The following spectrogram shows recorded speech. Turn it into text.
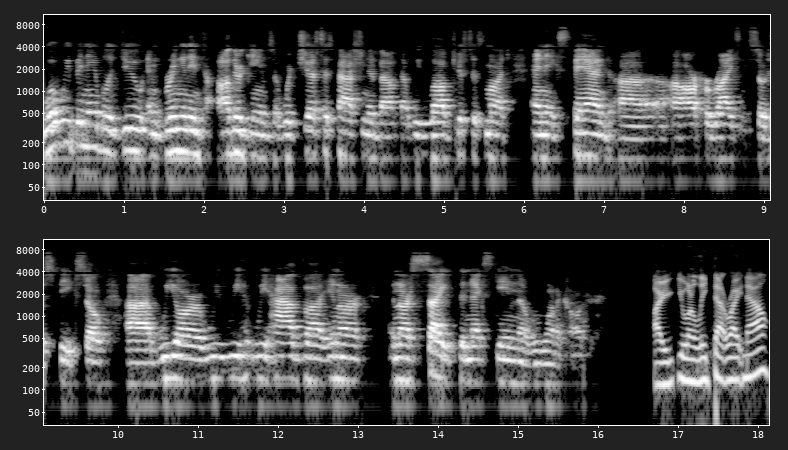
what we've been able to do and bring it into other games that we're just as passionate about, that we love just as much, and expand uh, our horizons, so to speak. So uh, we are we we we have uh, in our in our sight the next game that we want to conquer. Are you, you want to leak that right now?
